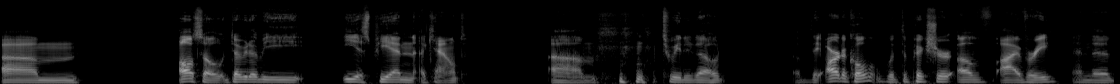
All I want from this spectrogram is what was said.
Um, also, WWE ESPN account um, tweeted out the article with the picture of Ivory and the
